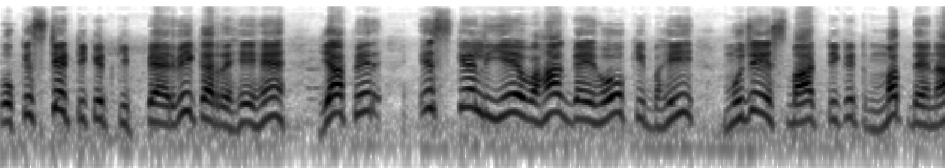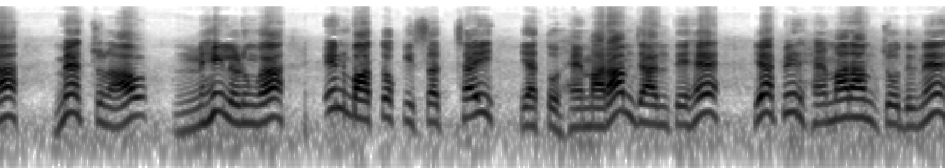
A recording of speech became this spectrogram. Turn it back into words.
वो किसके टिकट की पैरवी कर रहे हैं, या फिर इसके लिए वहाँ गए हो कि भाई, मुझे इस बार टिकट मत देना, मैं चुनाव नहीं लड़ूँगा। इन बातों की सच्चाई या तो हेमाराम जानते हैं या फिर हेमाराम चौधरी ने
